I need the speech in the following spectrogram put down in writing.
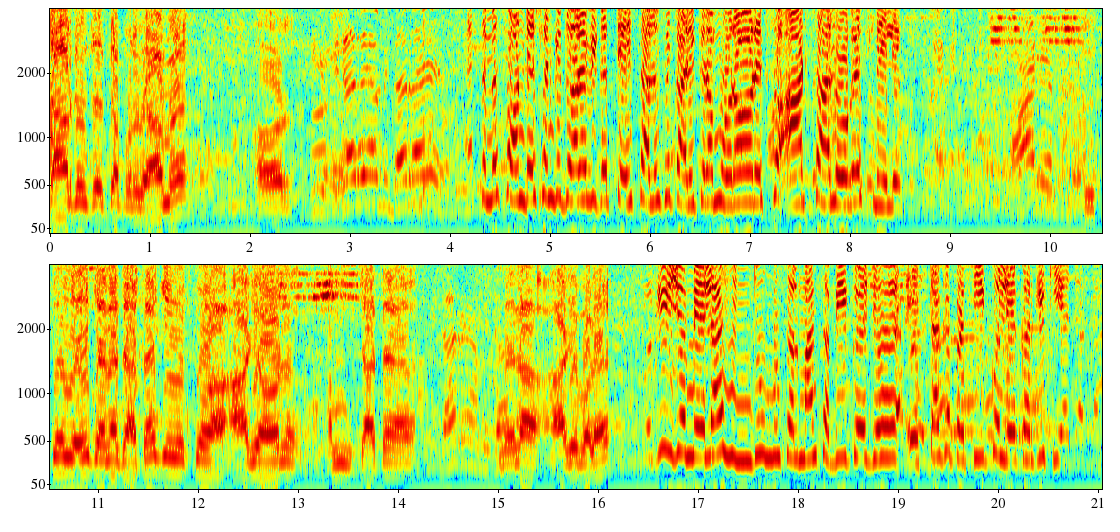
चार दिन से इसका प्रोग्राम है और एस एम एस फाउंडेशन के द्वारा विगत तेईस सालों से कार्यक्रम हो रहा है और 108 साल हो गए इस मेले को। इसको यही कहना चाहते हैं कि इसको आगे और हम चाहते हैं मेला आगे बढ़े। क्योंकि जो मेला हिंदू मुसलमान सभी के जो है एकता के प्रतीक को लेकर के किया जाता है।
